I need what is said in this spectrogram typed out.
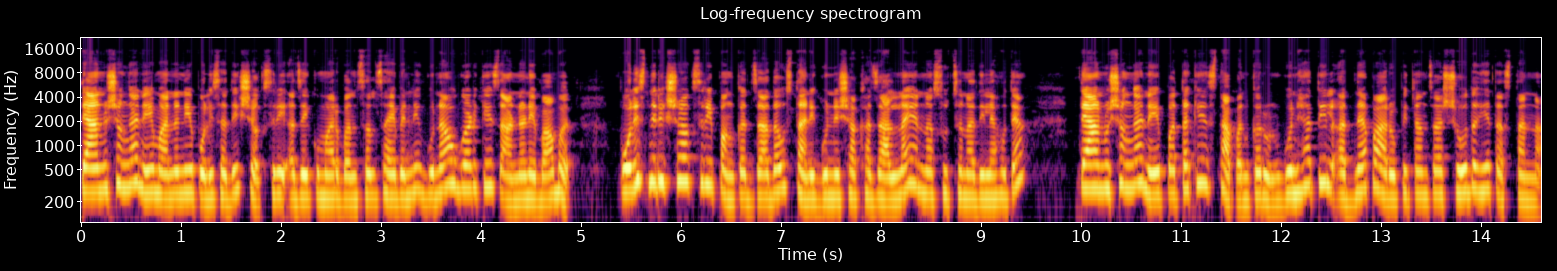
त्या अनुषंगाने माननीय पोलीस अधीक्षक श्री अजय कुमार बन्सल साहेब यांनी गुन्हा उघडकीस आणण्याबाबत पोलीस निरीक्षक श्री पंकज जाधव स्थानिक गुन्हे शाखा जालना यांना सूचना दिल्या होत्या. त्या अनुषंगाने पथके स्थापन करून गुन्ह्यातील अज्ञाप आरोपितांचा शोध घेत असताना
